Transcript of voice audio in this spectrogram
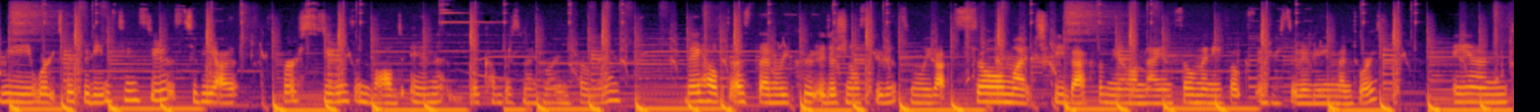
We worked with the Dean's Team students to be our first students involved in the Compass Mentoring Program. They helped us then recruit additional students when we got so much feedback from the alumni and so many folks interested in being mentors. And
